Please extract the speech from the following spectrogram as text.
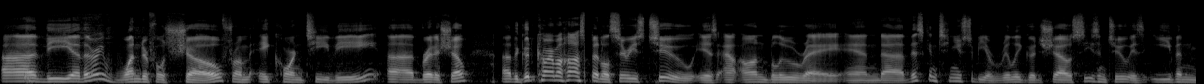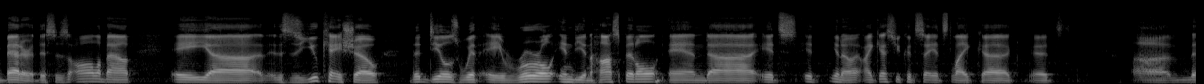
Uh, the uh, very wonderful show from Acorn TV, uh, British show, uh, the Good Karma Hospital Series Two is out on Blu-ray, and uh, this continues to be a really good show. Season two is even better. This is all about a uh, this is a UK show that deals with a rural Indian hospital, and uh, it's it you know I guess you could say it's like uh, it's uh, uh,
